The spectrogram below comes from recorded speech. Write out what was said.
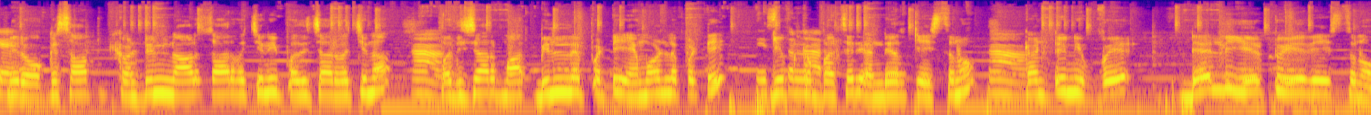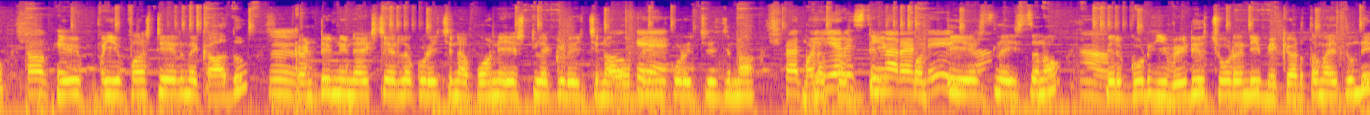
మీరు ఒకసారి కంటిన్యూ నాలుగు సార్లు వచ్చినాయి పది సార్లు వచ్చినా. పది సార్లు మా బిల్ బట్టి అమౌంట్ని బట్టి గిఫ్ట్. కంపల్సరీ అందరికి ఇస్తాను Ah. Continue daily year to year ఇస్తున్నాం ఈ- ఫస్ట్ ఇయర్ కాదు Hmm. కంటిన్యూ నెక్స్ట్ ఇయర్లో కూడా ఇచ్చిన పోనీ ఇయర్స్లో కూడా ఇచ్చిన. ఓపెనింగ్ కూడా ఇచ్చిన మన ప్రతి ప్రతి? ఇయర్స్లో ఇస్తున్నాం Ah. మీరు కూడా ఈ వీడియో చూడండి మీకు అర్థమవుతుంది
